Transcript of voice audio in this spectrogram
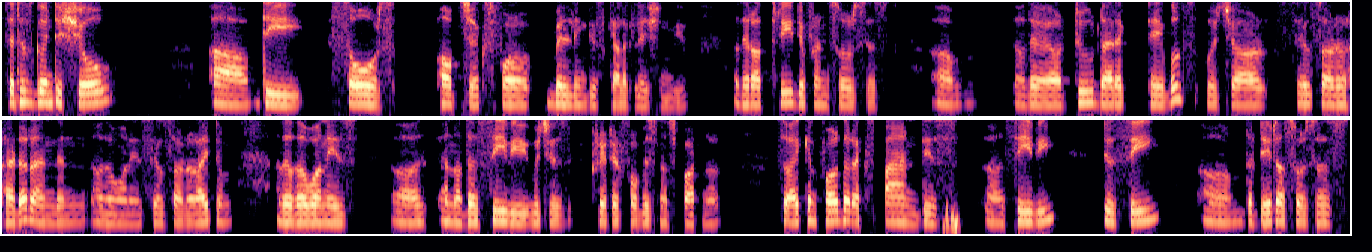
So it is going to show uh, the source objects for building this calculation view there are three different sources. Um, there are two direct tables which are sales order header and then other one is sales order item and the other one is uh, another CV which is created for business partner. So I can further expand this uh, CV to see um, the data sources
